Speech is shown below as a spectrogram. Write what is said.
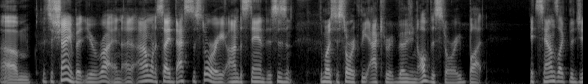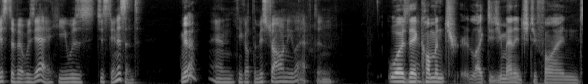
Um, It's a shame, but you're right. And I I don't want to say that's the story. I understand this isn't the most historically accurate version of the story, but it sounds like the gist of it was yeah, he was just innocent yeah. and he got the mistrial and he left. And Was there common tr- like? Did you manage to find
